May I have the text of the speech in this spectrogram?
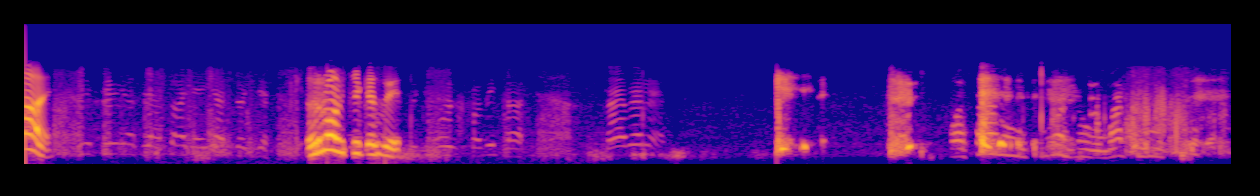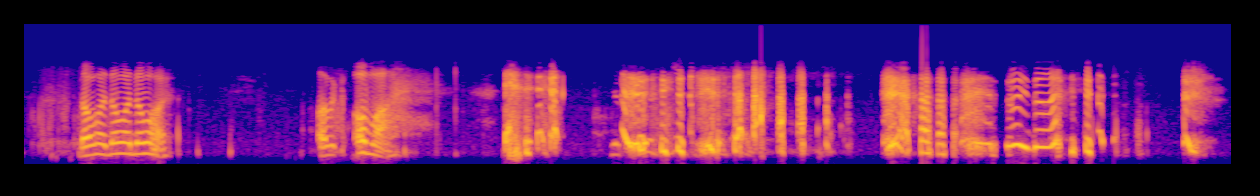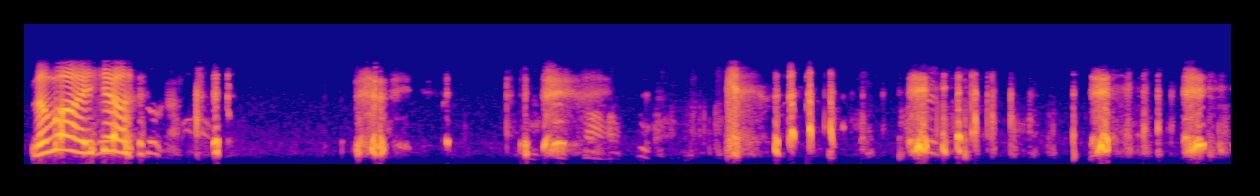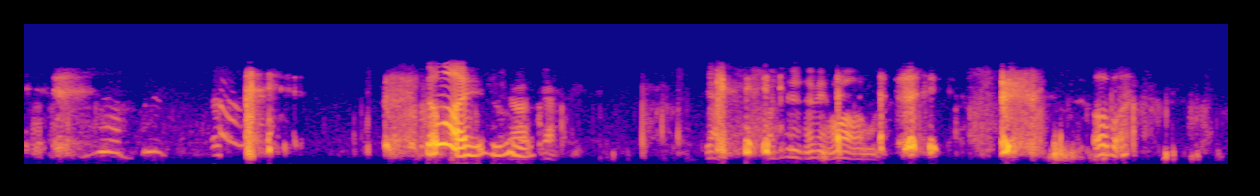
Давай. Громче кажи. Давай, давай, давай. А так, Оба. Ой, давай. Давай, еще. Давай. Я, я. Я, смотри, тобі голову. Оба.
